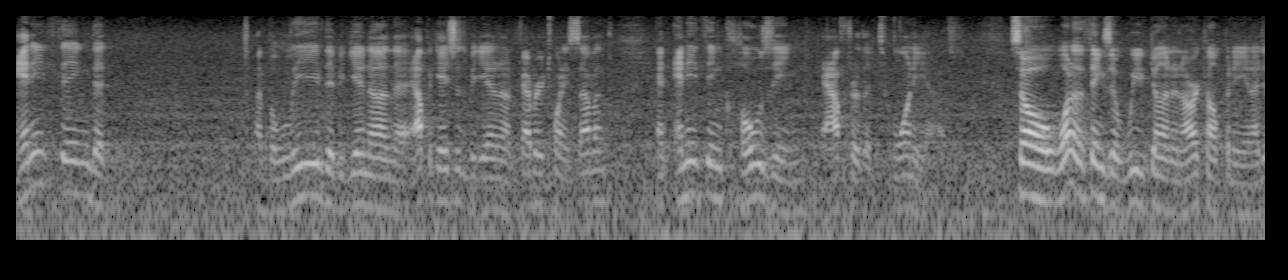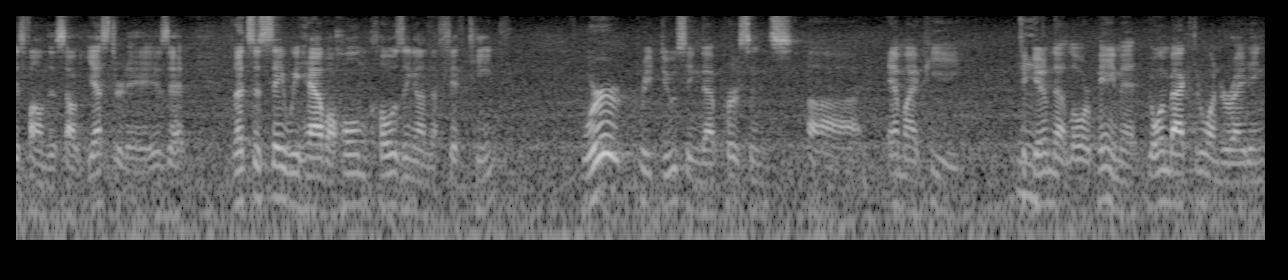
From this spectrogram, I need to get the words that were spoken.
anything that I believe they begin on the applications begin on February 27th, and anything closing after the 20th. So one of the things that we've done in our company, and I just found this out yesterday, is that let's just say we have a home closing on the 15th, we're reducing that person's uh, MIP to get them that lower payment, going back through underwriting,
